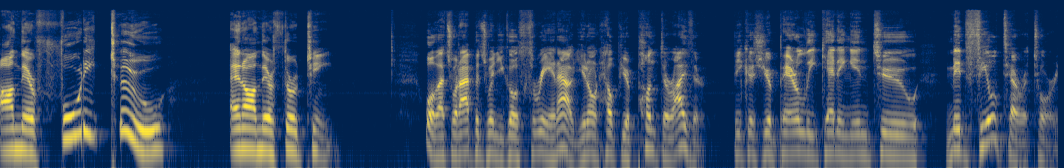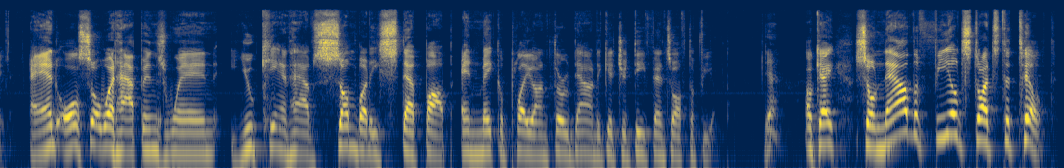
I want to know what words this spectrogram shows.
on their 42, and on their 13. Well, that's what happens when you go three and out. You don't help your punter either because you're barely getting into midfield territory. And also, what happens when you can't have somebody step up and make a play on third down to get your defense off the field? Yeah. Okay, so now the field starts to tilt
